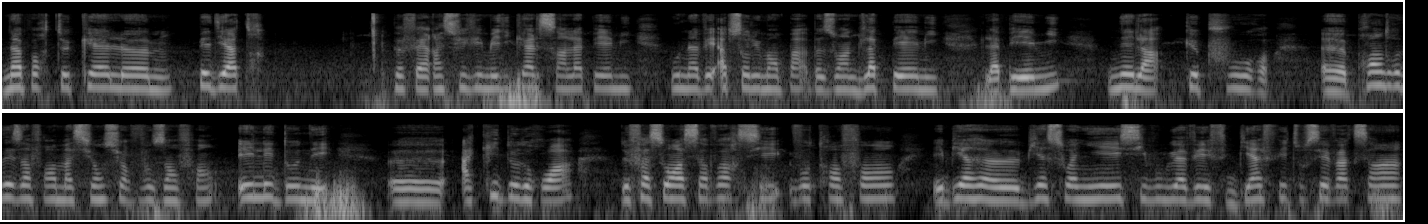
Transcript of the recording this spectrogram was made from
N'importe quel euh, pédiatre peut faire un suivi médical sans la PMI. Vous n'avez absolument pas besoin de la PMI. La PMI n'est là que pour euh, prendre des informations sur vos enfants et les donner euh, à qui de droit, de façon à savoir si votre enfant est bien, euh, bien soigné, si vous lui avez bien fait tous ses vaccins,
